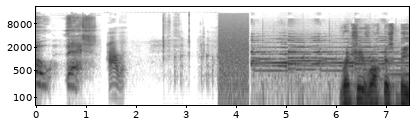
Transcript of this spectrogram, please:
Oh, this. Holla. Richie Rukkus Beat.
